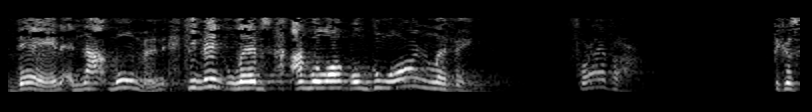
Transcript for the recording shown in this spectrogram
then, in that moment. He meant lives and will, will go on living forever. Because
